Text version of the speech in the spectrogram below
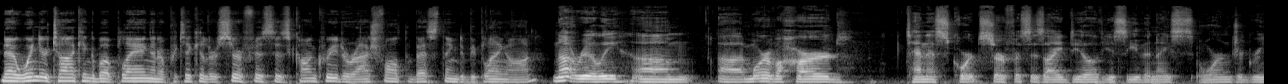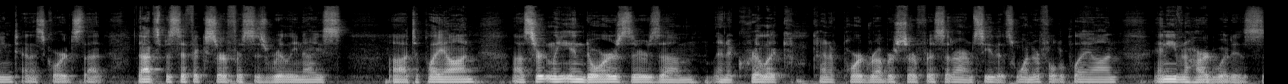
Now, when you're talking about playing on a particular surface, is concrete or asphalt the best thing to be playing on? Not really. Um, uh, more of a hard tennis court surface is ideal. If you see the nice orange or green tennis courts, that that specific surface is really nice uh, to play on. Uh, certainly indoors, there's um, an acrylic kind of poured rubber surface at RMC that's wonderful to play on, and even hardwood is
